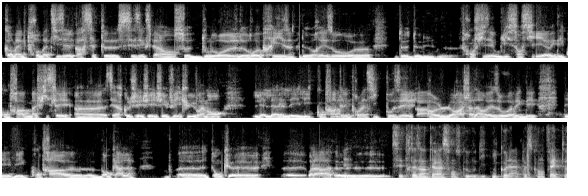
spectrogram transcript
quand même traumatisé par cette, ces expériences douloureuses de reprise de réseaux de, de, franchisés ou licenciés avec des contrats mal ficelés. C'est-à-dire que j'ai vécu vraiment les, contraintes et les problématiques posées par le rachat d'un réseau avec des, des, des contrats bancals euh, donc euh, euh, voilà. C'est très intéressant ce que vous dites, Nicolas, parce qu'en fait,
